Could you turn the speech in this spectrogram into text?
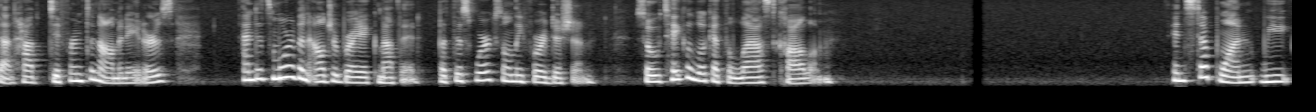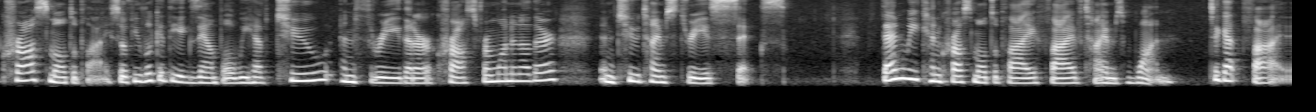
that have different denominators, and it's more of an algebraic method, but this works only for addition. So take a look at the last column. In step one, we cross multiply. So if you look at the example, we have 2 and 3 that are across from one another, and 2 times 3 is 6. Then we can cross multiply 5 times 1 to get 5.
